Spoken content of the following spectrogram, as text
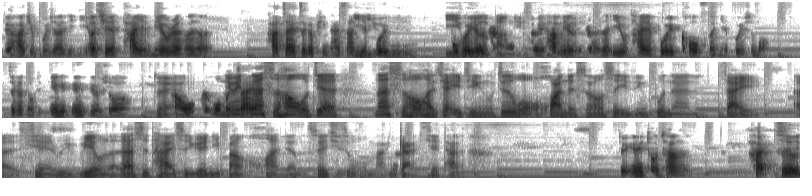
对，他就不会再理你，而且他也没有任何的，他在这个平台上也不会不会有对他没有任何的义务，他也不会扣分，也不会什么这个东西，因为因为比如说，对，好，我我们在那时候我记得那时候好像已经就是我换的时候是已经不能再。呃，写 review 了，但是他还是愿意帮我换这样子，所以其实我蛮感谢他的。嗯，对，因为通常他只有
